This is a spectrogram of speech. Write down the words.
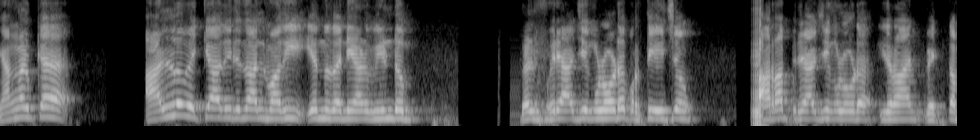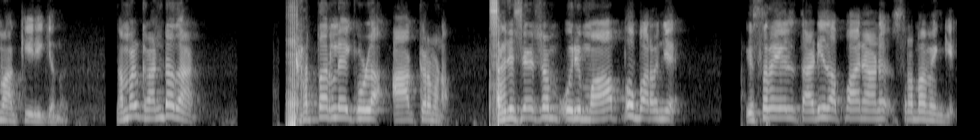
ഞങ്ങൾക്ക് അള്ളു വയ്ക്കാതിരുന്നാൽ മതി എന്ന് തന്നെയാണ് വീണ്ടും ഗൾഫ് രാജ്യങ്ങളോട് പ്രത്യേകിച്ചും അറബ് രാജ്യങ്ങളോട് ഇറാൻ വ്യക്തമാക്കിയിരിക്കുന്നത്. നമ്മൾ കണ്ടതാണ് ഖത്തറിലേക്കുള്ള ആക്രമണം. അതിനുശേഷം ഒരു മാപ്പ് പറഞ്ഞ് ഇസ്രയേൽ തടി തപ്പാനാണ് ശ്രമമെങ്കിൽ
